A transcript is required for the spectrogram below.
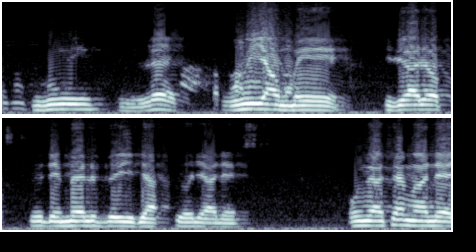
ဘူးလက်ဝေးရောက်မယ်ဒီကတော့ဒီတင်မဲ့လို့ပြောကြပြောကြတယ်ပုံစံဆက်မှနဲ့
